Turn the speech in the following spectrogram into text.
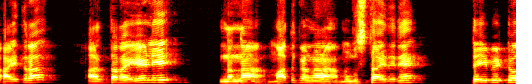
ಆಯ್ತಾ ಆ ಥರ ಹೇಳಿ ನನ್ನ ಮಾತುಗಳನ್ನ ಮುಗಿಸ್ತಾ ಇದ್ದೀನಿ. ದಯವಿಟ್ಟು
